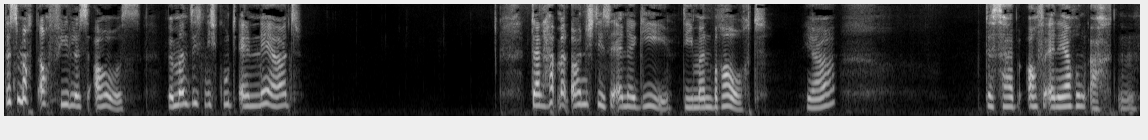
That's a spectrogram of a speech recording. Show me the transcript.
Das macht auch vieles aus. Wenn man sich nicht gut ernährt, dann hat man auch nicht diese Energie, die man braucht. Ja? Deshalb auf Ernährung achten.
